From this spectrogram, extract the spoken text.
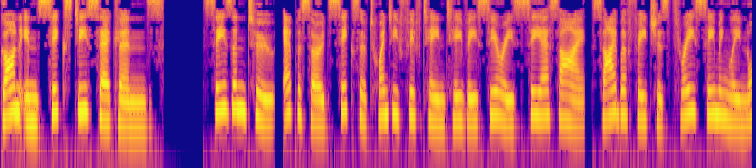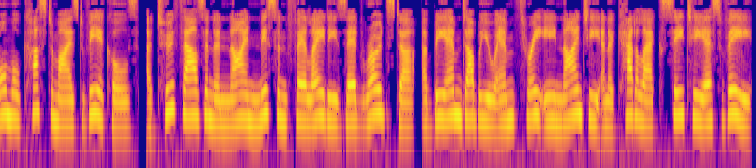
Gone in 60 Seconds Season 2, Episode 6 of 2015 TV series CSI, Cyber features three seemingly normal customized vehicles, a 2009 Nissan Fairlady Z Roadster, a BMW M3 E90 and a Cadillac CTS-V,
